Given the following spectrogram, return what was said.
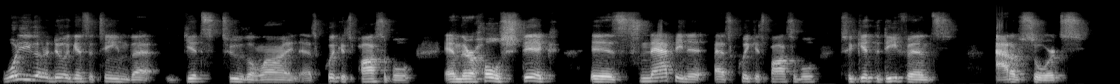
What are you going to do against a team that gets to the line as quick as possible and their whole shtick is snapping it as quick as possible to get the defense out of sorts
